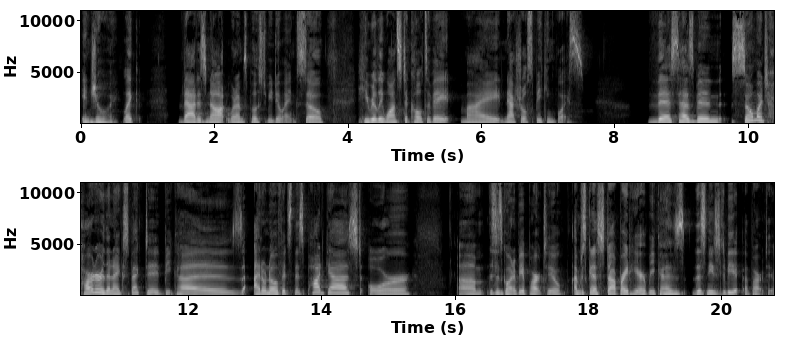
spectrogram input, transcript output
Enjoy. Like, that is not what I'm supposed to be doing. So, he really wants to cultivate my natural speaking voice. This has been so much harder than I expected because I don't know if it's this podcast or um, this is going to be a part two. I'm just going to stop right here because this needs to be a part two.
